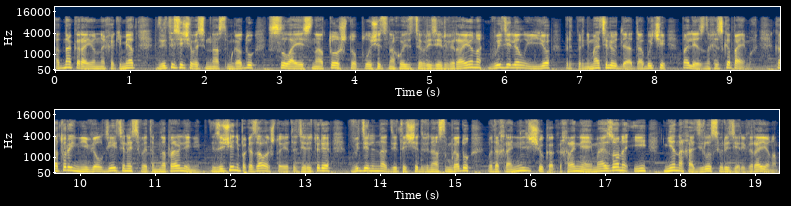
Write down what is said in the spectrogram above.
Однако районный хакимят в 2018 году, ссылаясь на то, что площадь находится в резерве района, выделил ее предпринимателю для добычи полезных ископаемых, который не вел деятельность в этом направлении. Изучение показало, что эта территория выделена в 2012 году водохранилищу как охраняемая зона и не находилась в резерве района.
